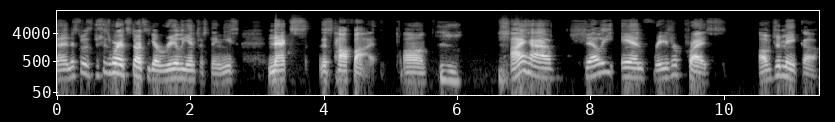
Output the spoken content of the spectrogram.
and this was this is where it starts to get really interesting. These next this top five. Um. I have Shelly Ann Fraser Pryce of Jamaica,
